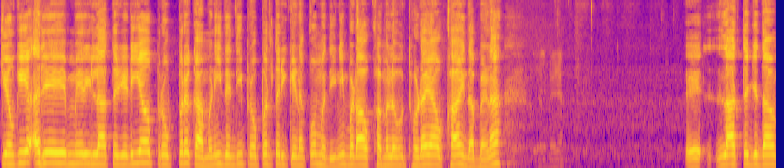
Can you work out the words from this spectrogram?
ਕਿਉਂਕਿ ਅਜੇ ਮੇਰੀ ਲੱਤ ਜਿਹੜੀ ਆ, ਉਹ ਪ੍ਰੋਪਰ ਕੰਮ ਨਹੀਂ ਦਿੰਦੀ ਪ੍ਰੋਪਰ ਤਰੀਕੇ ਨਾਲ ਘੁੰਮਦੀ ਨਹੀਂ। ਬੜਾ ਔਖਾ, ਮਤਲਬ ਥੋੜਾ ਜਿਹਾ ਔਖਾ ਹੋ ਜਾਂਦਾ ਬਹਿਣਾ। ਇਹ ਲੱਤ ਜਿੱਦਾਂ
